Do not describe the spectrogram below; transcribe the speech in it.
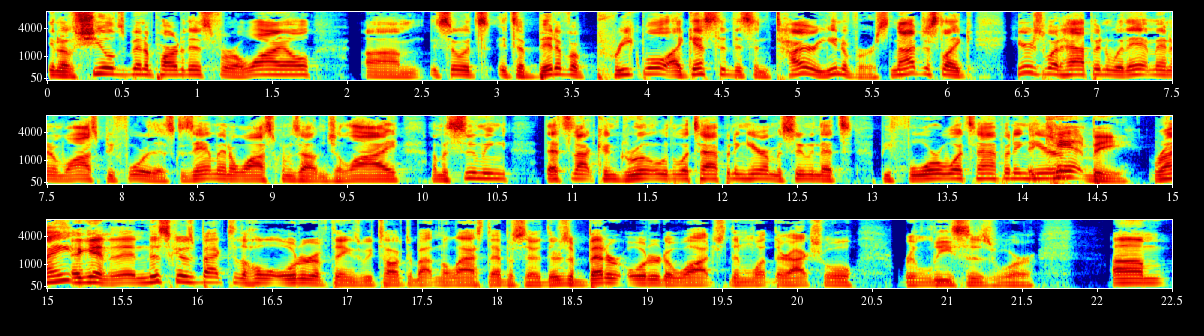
you know Shield's been a part of this for a while. Um, so it's it's a bit of a prequel, I guess, to this entire universe. Not just like here's what happened with Ant Man and Wasp before this, because Ant Man and Wasp comes out in July. I'm assuming that's not congruent with what's happening here. I'm assuming that's before what's happening It here. can't be. Right? Again, and this goes back to the whole order of things we talked about in the last episode. There's a better order to watch than what their actual releases were. Um,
